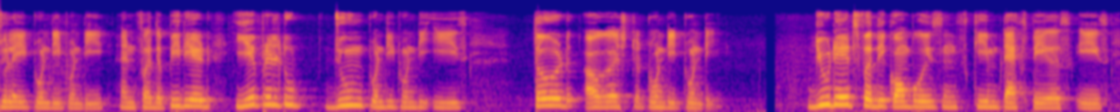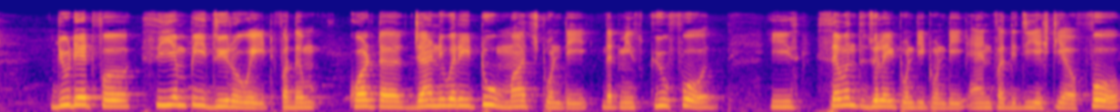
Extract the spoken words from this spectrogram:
July 2020 and for the period April to June 2020 is 3rd August 2020. Due dates for the composition scheme taxpayers is due date for CMP 08 for the quarter January to March 20 that means Q4 is 7th July 2020 and for the GSTR 4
